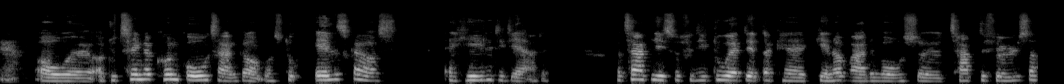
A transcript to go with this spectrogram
Ja. Og, øh, og du tænker kun gode tanker om os. Du elsker os af hele dit hjerte. Og tak, Jesus, fordi du er den, der kan genoprette vores øh, tabte følelser.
